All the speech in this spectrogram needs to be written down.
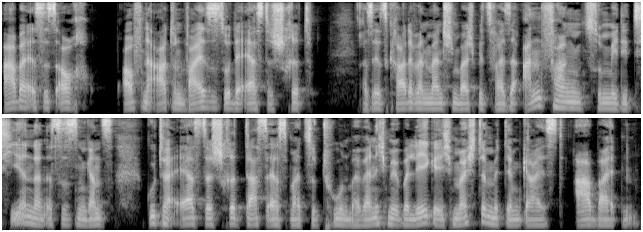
Aber es ist auch auf eine Art und Weise so der erste Schritt. Also jetzt gerade, wenn Menschen beispielsweise anfangen zu meditieren, dann ist es ein ganz guter erster Schritt, das erstmal zu tun. Weil wenn ich mir überlege, ich möchte mit dem Geist arbeiten,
